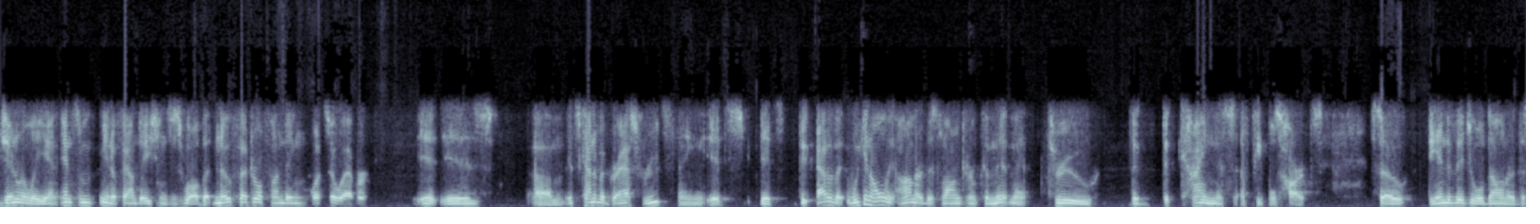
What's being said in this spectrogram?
generally, and, and, some you know foundations as well, but no federal funding whatsoever. It is. Um, it's kind of a grassroots thing. It's it's out of the. We can only honor this long term commitment through the the kindness of people's hearts. So the individual donor, the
